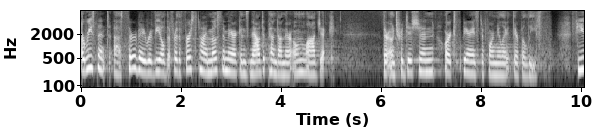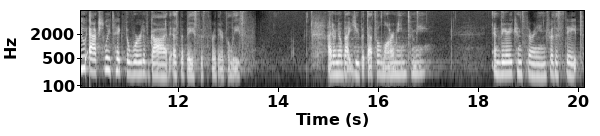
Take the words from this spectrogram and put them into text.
A recent uh, survey revealed that for the first time, most Americans now depend on their own logic, their own tradition, or experience to formulate their beliefs. Few actually take the Word of God as the basis for their beliefs. I don't know about you, but that's alarming to me and very concerning for the state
